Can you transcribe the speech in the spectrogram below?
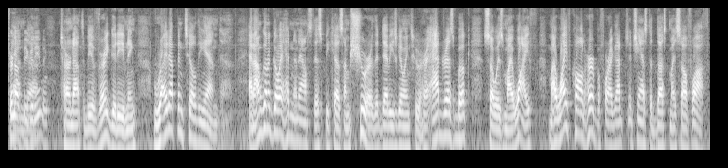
Turned out to be a good uh, evening. Turned out to be a very good evening, right up until the end. And I'm going to go ahead and announce this because I'm sure that Debbie's going through her address book. So is my wife. My wife called her before I got a chance to dust myself off.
